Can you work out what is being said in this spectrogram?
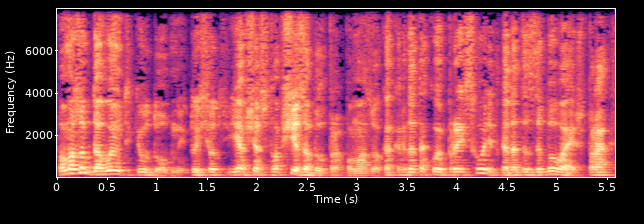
Помазок довольно-таки удобный. То есть вот я сейчас вообще забыл про помазок. А когда такое происходит, когда ты забываешь про,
